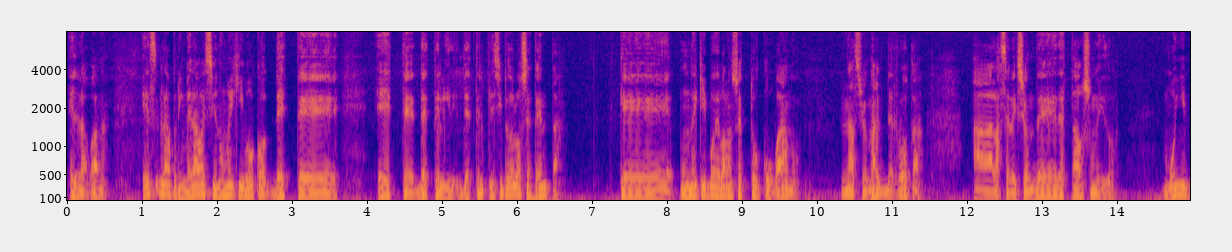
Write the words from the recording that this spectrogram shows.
en La Habana. Es la primera vez, si no me equivoco, desde, este, desde, el, desde el principio de los 70 que un equipo de baloncesto cubano nacional derrota a la selección de, de, Estados Unidos. Muy,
